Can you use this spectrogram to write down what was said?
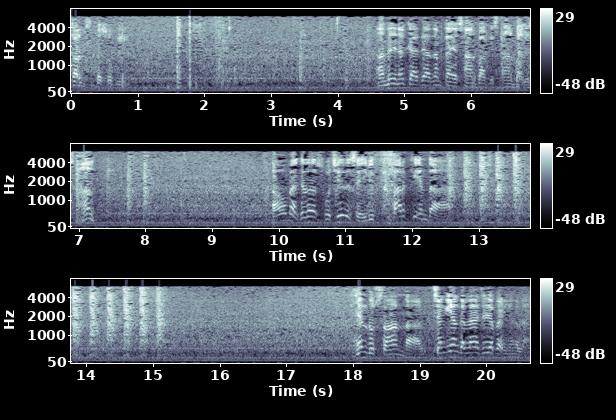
فرق دسو کی آدھے نا قید اعظم کا احسان پاکستان پاکستان۔ آؤ میں کہتا سوچے تو صحیح بھی فرق ہندوستان چنگیا گلیں یا پیڑیاں گلیں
